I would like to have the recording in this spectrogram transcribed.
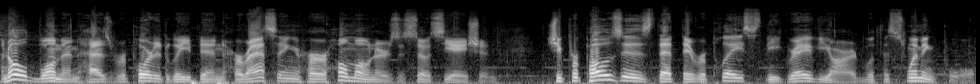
An old woman has reportedly been harassing her homeowners association. She proposes that they replace the graveyard with a swimming pool.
